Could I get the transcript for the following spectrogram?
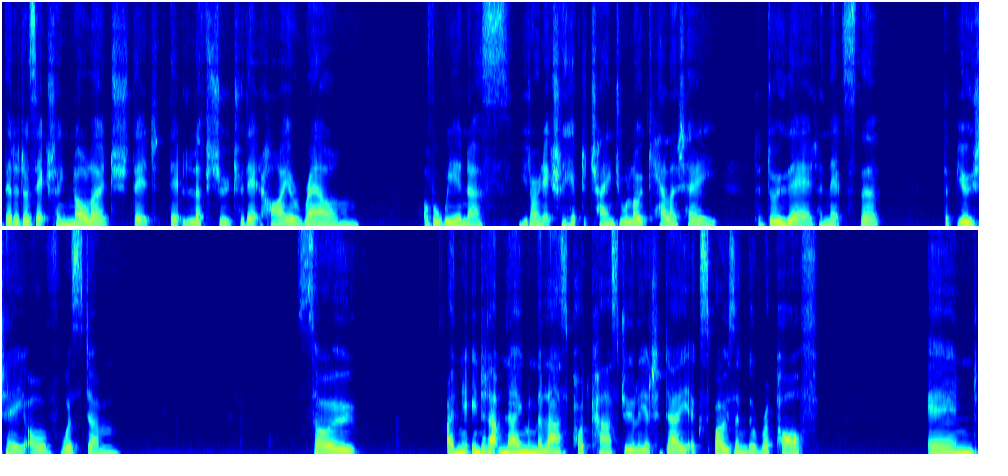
that it is actually knowledge that that lifts you to that higher realm of awareness. You don't actually have to change your locality to do that and that's the the beauty of wisdom. So I ended up naming the last podcast earlier today exposing the rip-off. And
